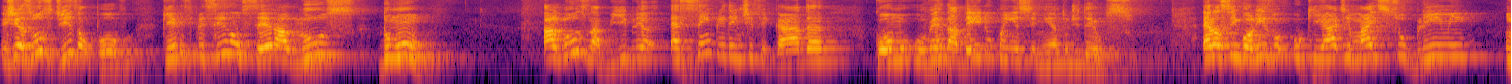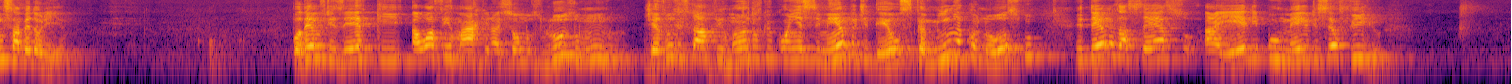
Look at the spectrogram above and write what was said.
E Jesus diz ao povo que eles precisam ser a luz do mundo. A luz na Bíblia é sempre identificada como o verdadeiro conhecimento de Deus. Ela simboliza o que há de mais sublime em sabedoria. Podemos dizer que, ao afirmar que nós somos luz do mundo, Jesus está afirmando que o conhecimento de Deus caminha conosco e temos acesso a Ele por meio de seu Filho.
